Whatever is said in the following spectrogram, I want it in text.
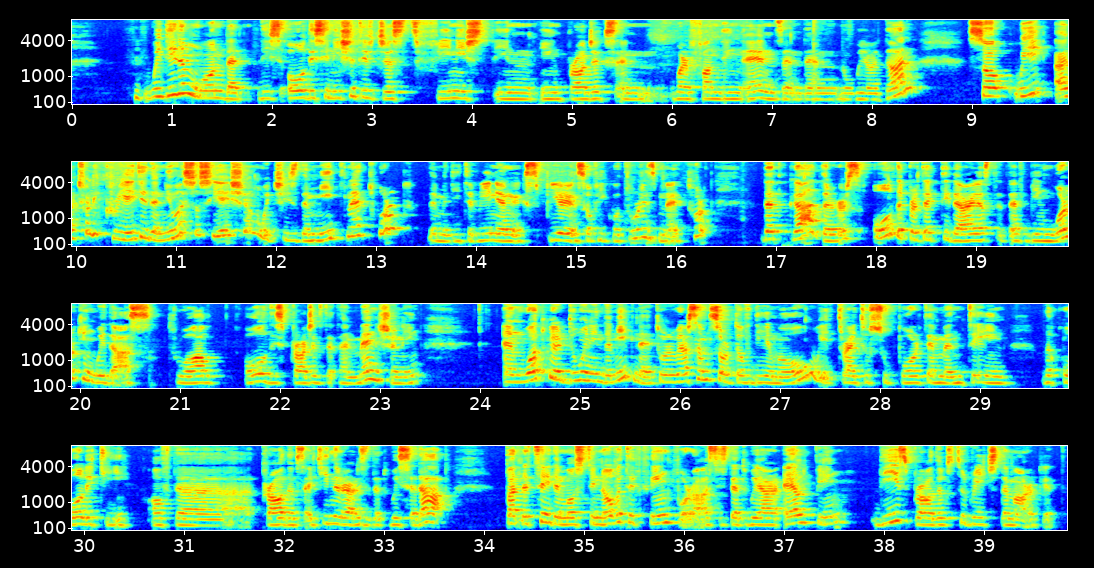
we didn't want that this all these initiatives just finished in in projects and where funding ends and then we are done so we actually created a new association, which is the MEET Network, the Mediterranean Experience of Ecotourism Network, that gathers all the protected areas that have been working with us throughout all these projects that I'm mentioning. And what we are doing in the MEET Network, we are some sort of DMO. We try to support and maintain the quality of the products, itineraries that we set up. But let's say the most innovative thing for us is that we are helping these products to reach the market.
